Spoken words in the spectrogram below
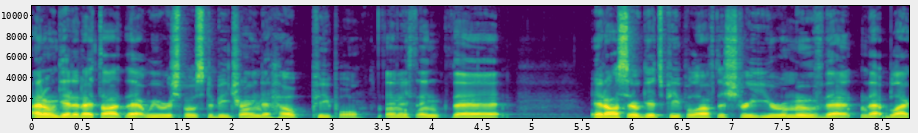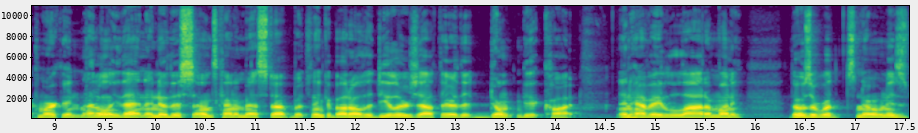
I don't get it. I thought that we were supposed to be trying to help people. And I think that it also gets people off the street. You remove that that black market. Not only that, and I know this sounds kind of messed up, but think about all the dealers out there that don't get caught and have a lot of money. Those are what's known as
